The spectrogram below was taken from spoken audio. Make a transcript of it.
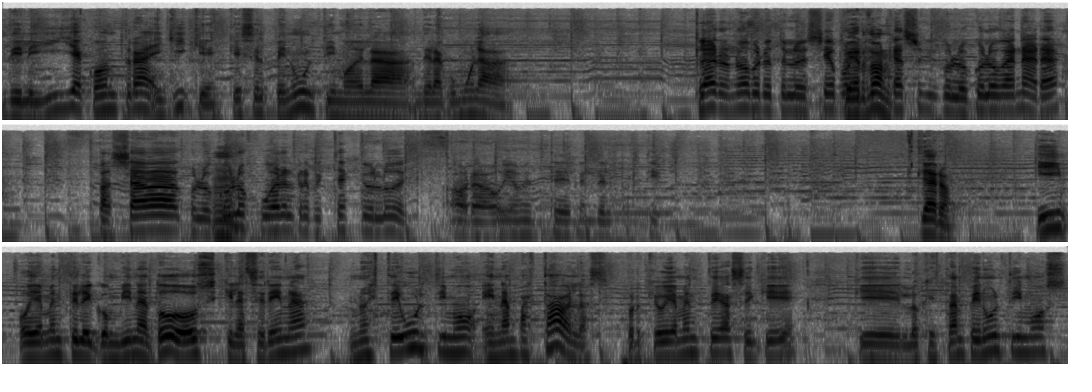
de liguilla contra Iquique, que es el penúltimo de la, de la acumulada. Claro, no, pero te lo decía por Perdón. el caso que Colo Colo ganara, pasaba Colo Colo Mm. jugar el repechaje con Ludek. Ahora obviamente depende del partido. Claro. Y obviamente le conviene a todos que la Serena no esté último en ambas tablas, porque obviamente hace que, que los que están penúltimos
